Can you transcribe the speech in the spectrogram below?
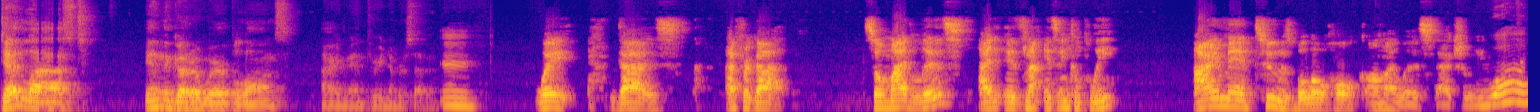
dead last, in the gutter where it belongs, Iron Man 3, number seven. Mm. Wait, guys, I forgot. So my list, I it's not it's incomplete. Iron Man two is below Hulk on my list. Actually, What?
